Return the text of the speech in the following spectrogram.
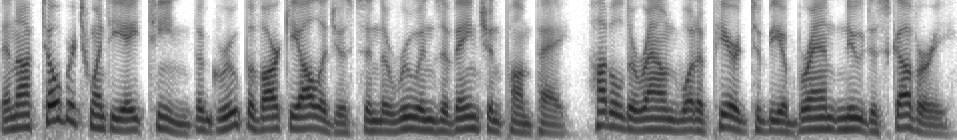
In October 2018, a group of archaeologists in the ruins of ancient Pompeii huddled around what appeared to be a brand new discovery.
